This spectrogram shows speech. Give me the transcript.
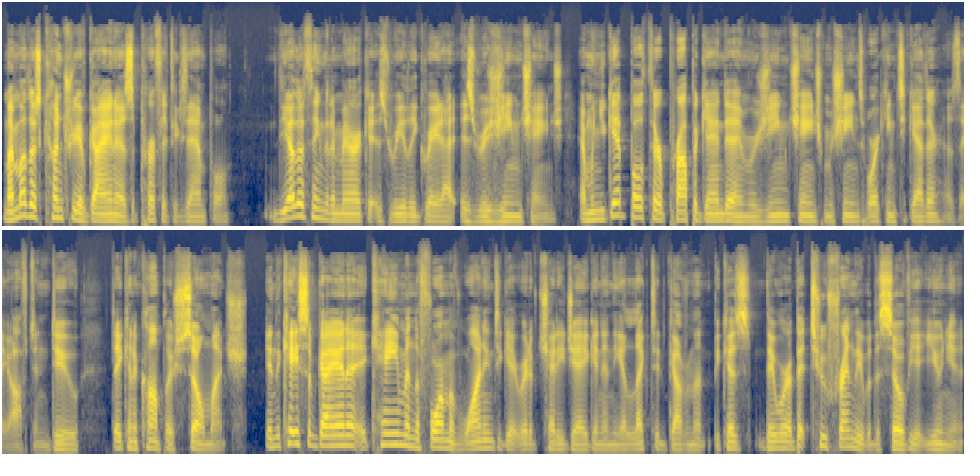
My mother's country of Guyana is a perfect example. The other thing that America is really great at is regime change. And when you get both their propaganda and regime change machines working together, as they often do, they can accomplish so much. In the case of Guyana, it came in the form of wanting to get rid of Cheddi Jagan and the elected government because they were a bit too friendly with the Soviet Union.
